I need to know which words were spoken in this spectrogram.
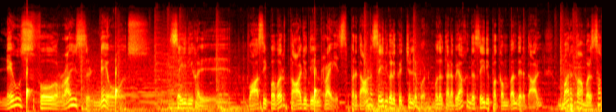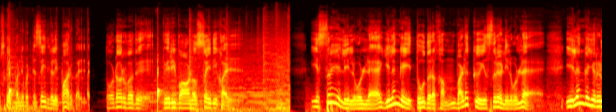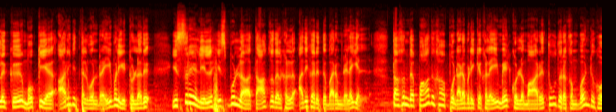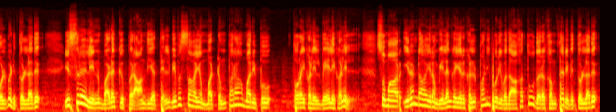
News four rice news செய்திகள். வாசிப்பவர் Tajuddin rice. பிரதான செய்திகளுக்கு செல்லுவோர். முதல் தடவையாக இந்த செய்தி பக்கம் வந்திருந்தால் மறக்காமல் சப்ஸ்கிரைப் பண்ணிவிட்டு செய்திகளை பாருங்கள். தொடர்வது விரிவான செய்திகள். இஸ்ரேலில் உள்ள இலங்கை தூதரகம் வடக்கு இஸ்ரேலில் உள்ள இலங்கையர்களுக்கு முக்கிய அறிவித்தல் ஒன்றை வெளியிட்டுள்ளது. இஸ்ரேலில் ஹிஸ்புல்லா தாக்குதல்கள் அதிகரித்து வரும் நிலையில் தகுந்த பாதுகாப்பு நடவடிக்கைகளை மேற்கொள்ளுமாறு தூதரகம் வேண்டுகோள் விடுத்துள்ளது. இஸ்ரேலின் வடக்கு பிராந்தியத்தில் விவசாயம் மற்றும் பராமரிப்பு துறைகளில் வேலைகளில் சுமார் இரண்டாயிரம் இலங்கையர்கள் பணிபுரிவதாக தூதரகம் தெரிவித்துள்ளது.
